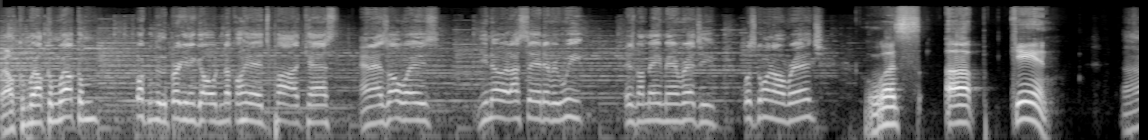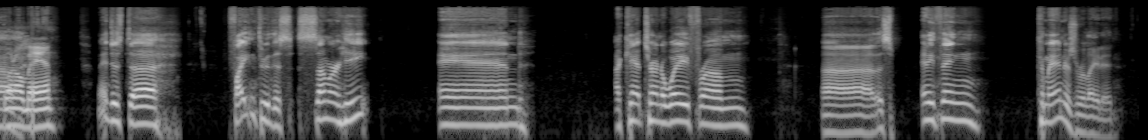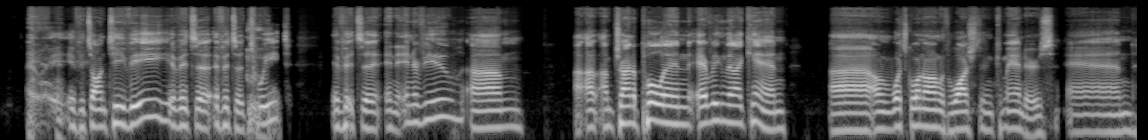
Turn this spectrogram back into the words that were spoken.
Welcome, welcome, welcome. Welcome to the Burgundy Gold Knuckleheads podcast. And as always, you know it, I say it every week. There's my main man, Reggie. What's going on, Reg? What's up, Ken? What's Uh, going on, man? Man, just uh, fighting through this summer heat. And I can't turn away from uh, this anything commanders related. If it's on TV, if it's a if it's a tweet, if it's a, an interview, um, I, I'm- I'm trying to pull in everything that I can uh, on what's going on with Washington Commanders, and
